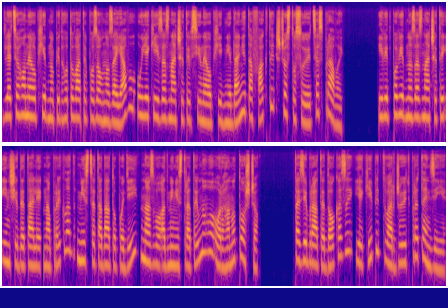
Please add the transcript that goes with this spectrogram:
Для цього необхідно підготувати позовну заяву, у якій зазначити всі необхідні дані та факти, що стосуються справи. І відповідно зазначити інші деталі, наприклад, місце та дату подій, назву адміністративного органу тощо. Та зібрати докази, які підтверджують претензії.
